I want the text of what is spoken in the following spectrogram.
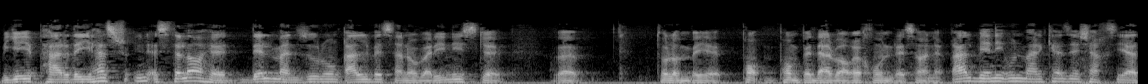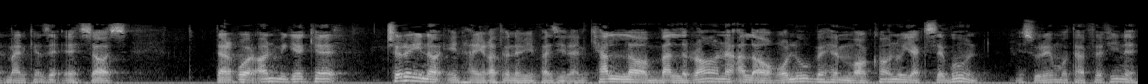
میگه یه پرده ای هست. این اصطلاح دل منظور اون قلب سنوبری نیست که تلمبه پمپ در واقع خون رسانه. قلب یعنی اون مرکز شخصیت مرکز احساس. در قرآن میگه که چرا اینا این حقیقت رو نمیپذیرن؟ کلا بلران علا قلوبهم ما کانوا یکسبون. این سوره متففینه.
